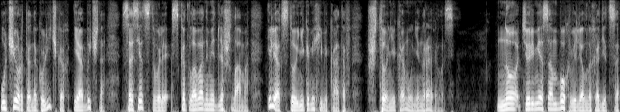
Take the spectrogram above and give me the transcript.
у черта на куличках и обычно соседствовали с котлованами для шлама или отстойниками химикатов, что никому не нравилось. Но тюрьме сам Бог велел находиться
